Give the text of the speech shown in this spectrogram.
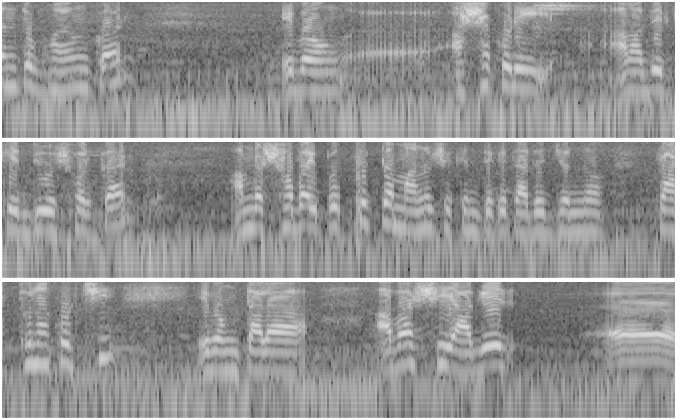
অত্যন্ত ভয়ঙ্কর এবং আশা করি আমাদের কেন্দ্রীয় সরকার আমরা সবাই প্রত্যেকটা মানুষ এখান থেকে তাদের জন্য প্রার্থনা করছি এবং তারা আবার সেই আগের আহ,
